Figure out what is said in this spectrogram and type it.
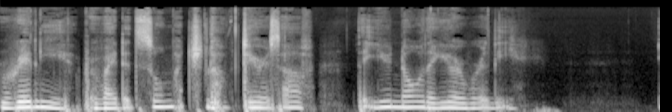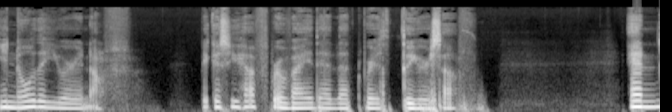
really provided so much love to yourself that you know that you are worthy. You know that you are enough because you have provided that worth to yourself. And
